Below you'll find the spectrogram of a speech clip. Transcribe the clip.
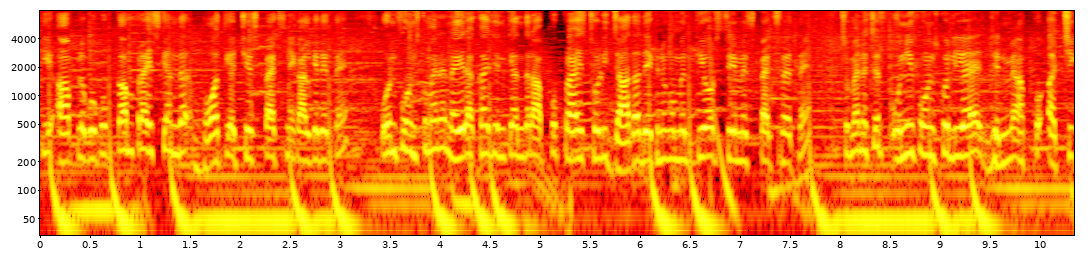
कि आप लोगों को कम प्राइस के अंदर बहुत ही अच्छे स्पैक्स निकाल के देते हैं। उन फ़ोन्स को मैंने नहीं रखा है जिनके अंदर आपको प्राइस थोड़ी ज़्यादा देखने को मिलती है और सेम स्पेक्स रहते हैं। सो मैंने सिर्फ़ उन्हीं फ़ोन्स को लिया है जिनमें आपको अच्छी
